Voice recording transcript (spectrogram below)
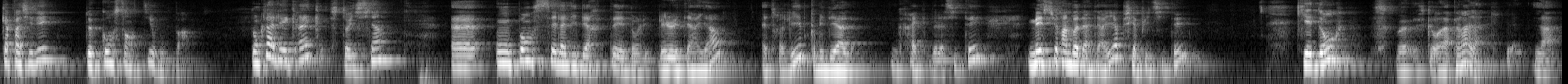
capacité de consentir ou pas. Donc là, les Grecs stoïciens euh, ont pensé la liberté dans l'éléutéria, être libre, comme idéal grec de la cité, mais sur un mode intérieur, puisqu'il n'y a plus de cité, qui est donc ce qu'on appellera la,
